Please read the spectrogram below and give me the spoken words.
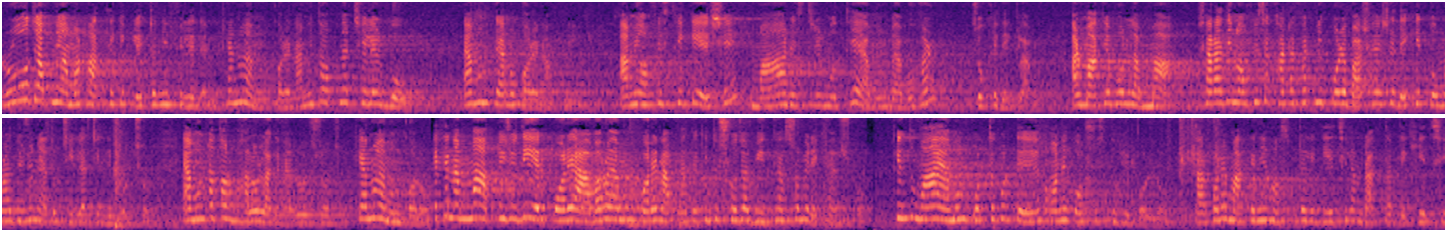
রোজ আপনি আমার হাত থেকে প্লেটটা নিয়ে ফেলে দেন। কেন এমন করেন? আমি তো আপনার ছেলের বউ। এমন কেন করেন আপনি? আমি অফিস থেকে এসে মা আর স্ত্রীর মধ্যে এমন ব্যবহার চোখে দেখলাম। আর মাকে বললাম, মা, সারাদিন অফিসে খাটাখাটনি করে বাসায় এসে দেখি তোমরা দুজন এত চিল্লাচিল্লি করছ। এমনটা তো আর ভালো লাগে না রোজ রোজ। কেন এমন করো? দেখেন আম্মা আপনি যদি এরপরে আবারও এমন করেন, আপনাকে কিন্তু সোজা বৃদ্ধাশ্রমে রেখে আসব। কিন্তু মা এমন করতে করতে অনেক অসুস্থ হয়ে পড়ল। তারপরে মাকে নিয়ে হসপিটালে গিয়েছিলাম, ডাক্তার দেখিয়েছি।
